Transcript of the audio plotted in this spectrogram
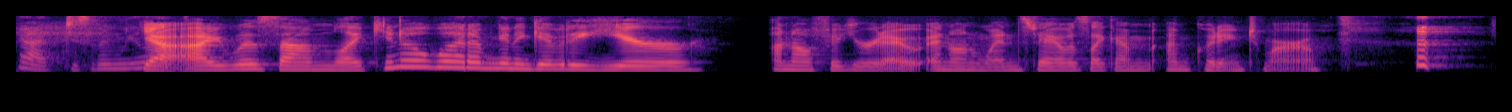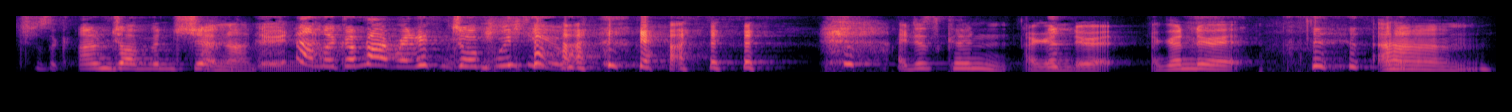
yeah, do something we Yeah, like. Yeah. I was um like, you know what? I'm gonna give it a year and I'll figure it out. And on Wednesday, I was like, I'm I'm quitting tomorrow. She's like, I'm jumping ship. I'm not doing it. I'm like, I'm not ready to jump with you. yeah. I just couldn't. I couldn't do it. I couldn't do it. Um,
